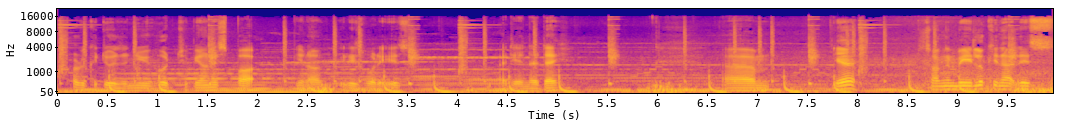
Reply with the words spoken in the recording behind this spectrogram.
probably could do with a new hood to be honest, but you know, it is what it is at the end of the day. Um, yeah, so I'm going to be looking at this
